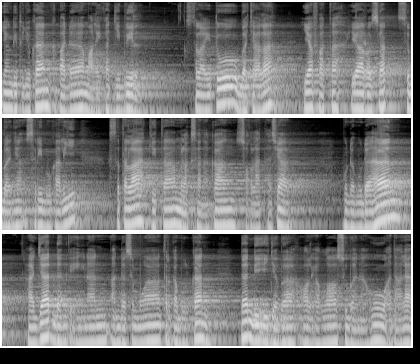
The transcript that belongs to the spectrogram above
yang ditujukan kepada malaikat Jibril. Setelah itu bacalah Ya Fatah Ya Rozak sebanyak seribu kali setelah kita melaksanakan sholat asyar. Mudah-mudahan hajat dan keinginan Anda semua terkabulkan dan diijabah oleh Allah Subhanahu wa taala.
